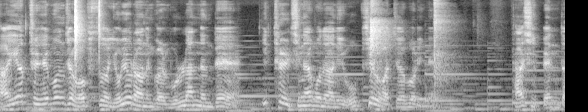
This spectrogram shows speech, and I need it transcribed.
다이어트 해본 적 없어 요요라는 걸 몰랐는데 이틀 지나고 나니 5kg가 쪄버리네. 다시 뺀다.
